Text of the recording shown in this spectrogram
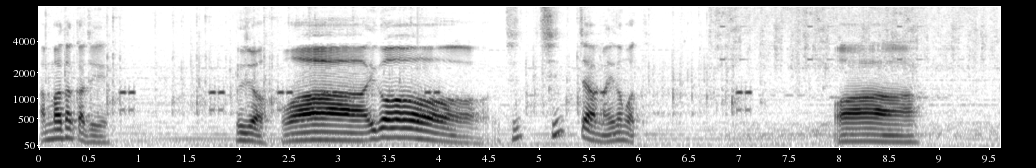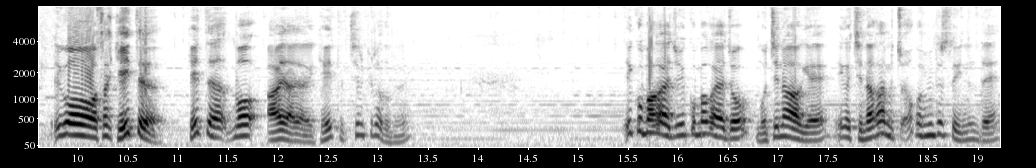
앞마당까지. 그죠? 와 이거 진, 진짜 많이 넘었다. 와 이거 사실 게이트 게이트 뭐 아니 아니 게이트 칠 필요도 없네. 입구 막아야죠 입구 막아야죠. 못 지나가게. 이거 지나가면 조금 힘들 수 있는데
